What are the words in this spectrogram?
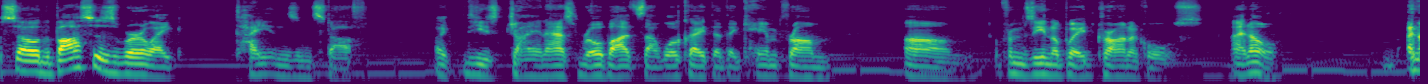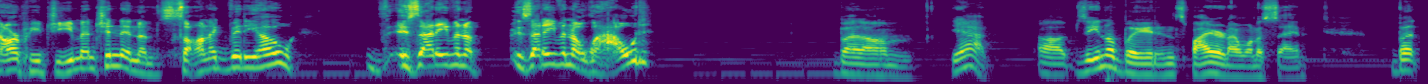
so the bosses were like titans and stuff, like these giant ass robots that look like that they came from, um, from Xenoblade Chronicles. I know, an RPG mentioned in a Sonic video. Is that even a is that even allowed? But um, yeah, uh, Xenoblade inspired, I want to say, but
